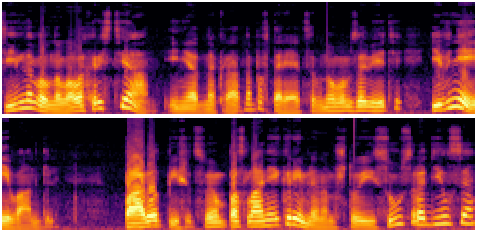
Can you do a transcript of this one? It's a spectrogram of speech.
сильно волновала христиан и неоднократно повторяется в Новом Завете и вне Евангелия. Павел пишет в своем послании к римлянам, что Иисус родился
